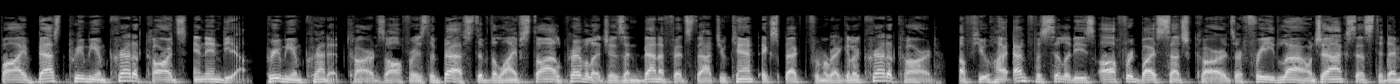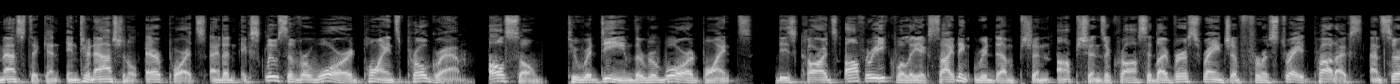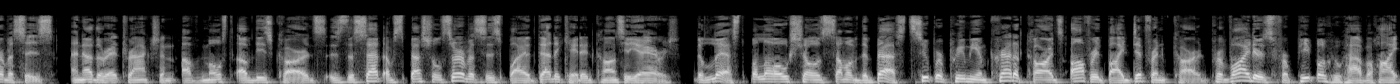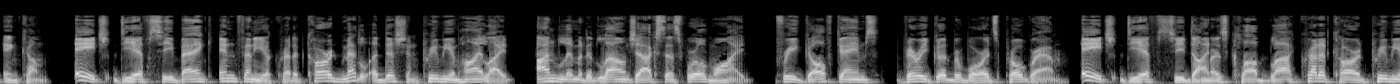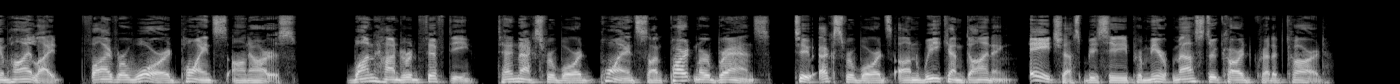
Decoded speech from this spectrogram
5 Best Premium Credit Cards in India Premium Credit Cards offers the best of the lifestyle privileges and benefits that you can't expect from a regular credit card. A few high-end facilities offered by such cards are free lounge access to domestic and international airports and an exclusive reward points program. Also, to redeem the reward points, these cards offer equally exciting redemption options across a diverse range of first-rate products and services. Another attraction of most of these cards is the set of special services by a dedicated concierge. The list below shows some of the best super premium credit cards offered by different card providers for people who have a high income. HDFC Bank Infinia Credit Card Metal Edition Premium Highlight, Unlimited Lounge Access Worldwide free golf games, very good rewards program. HDFC Diners Club Black Credit Card Premium Highlight, 5 reward points on ours. 150, 10x reward points on partner brands, 2x rewards on weekend dining. HSBC Premier MasterCard Credit Card.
